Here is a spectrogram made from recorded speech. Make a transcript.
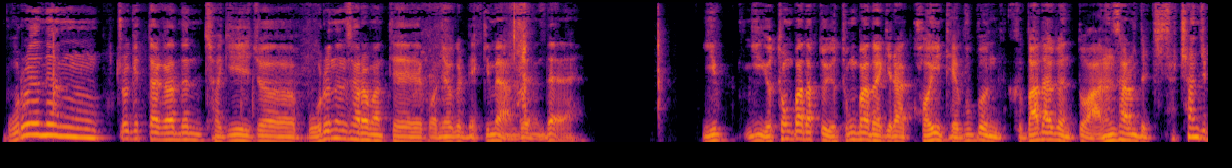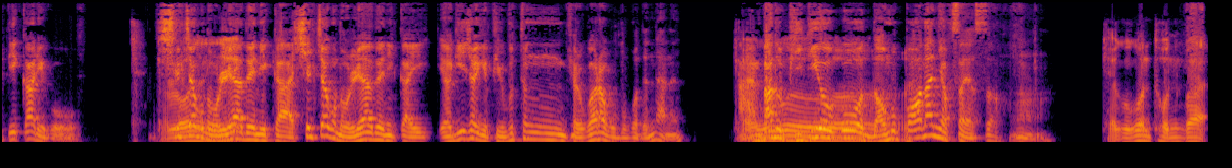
모르는 쪽에다가는 자기, 저, 모르는 사람한테 번역을 맡기면 안 되는데, 이, 이 요통바닥도 요통바닥이라 거의 대부분 그 바닥은 또 아는 사람들 천지 삐까리고, 실적은 올려야 되니까, 실적은 올려야 되니까, 이- 여기저기 빌붙은 결과라고 보거든, 나는. 안 봐도 결국은- 비디오고 너무 뻔한 역사였어. 응. 결국은 돈과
